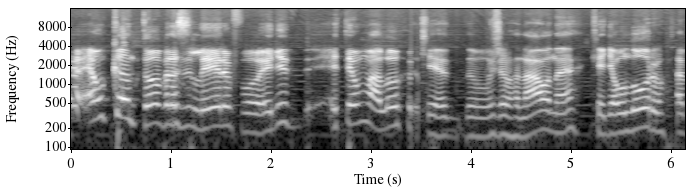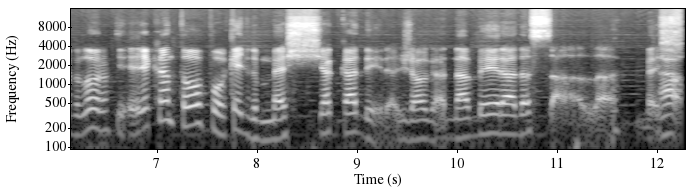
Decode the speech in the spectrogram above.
É um cantor brasileiro, pô. Ele, ele tem um maluco que é do jornal, né? Que ele é o Louro, sabe o Louro? Ele é cantor, pô. Aquele do mexe a cadeira, joga na beira da sala. Mexe. Ah,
